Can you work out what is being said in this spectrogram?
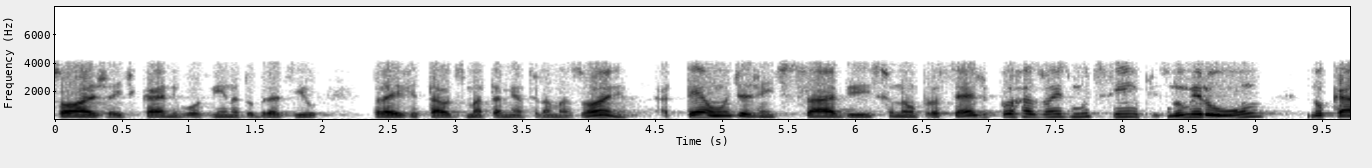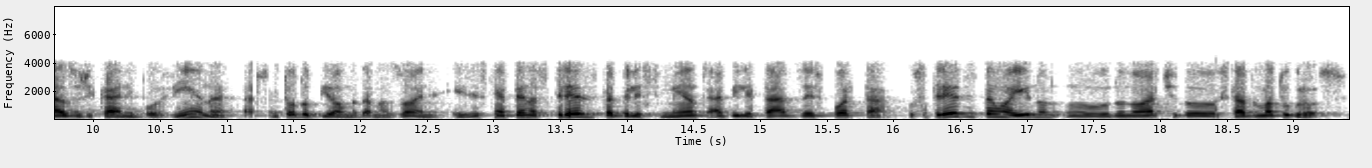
soja e de carne bovina do Brasil para evitar o desmatamento na Amazônia, até onde a gente sabe isso não procede por razões muito simples. Número um, no caso de carne bovina, em todo o bioma da Amazônia, existem apenas três estabelecimentos habilitados a exportar. Os três estão aí no, no, no norte do estado do Mato Grosso.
